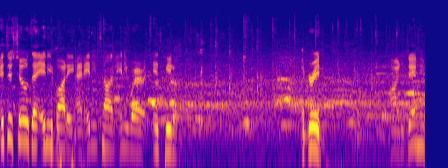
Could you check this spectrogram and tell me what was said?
it just shows that anybody at any time, anywhere is beatable. Agreed. All right, the JMU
